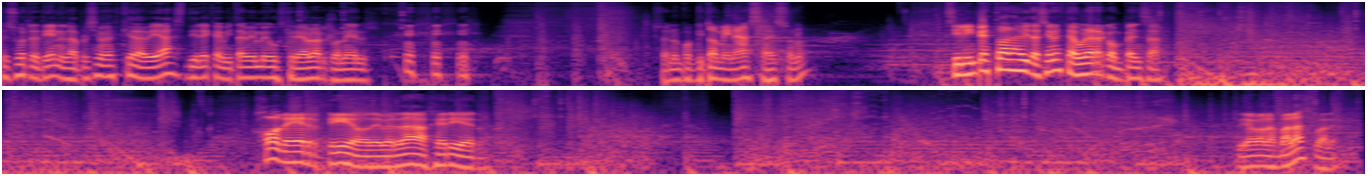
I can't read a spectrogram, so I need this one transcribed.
Qué suerte tienes, la próxima vez que la veas Dile que a mí también me gustaría hablar con él. Suena un poquito amenaza eso, ¿no? Si limpias todas las habitaciones te da una recompensa. Joder, tío, de verdad, Herier. Cuidado con las balas, vale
